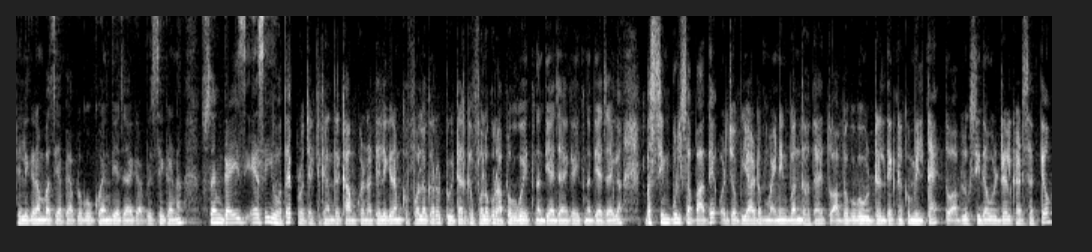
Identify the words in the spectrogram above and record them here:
टेलीग्राम बस यहाँ पे आप लोगों को कॉइन दिया जाएगा वैसे करना। तो सेम गाइज़ ऐसे ही होता है प्रोजेक्ट के अंदर काम करना। टेलीग्राम को फॉलो करो ट्विटर को फॉलो करो, आप लोगों को इतना दिया जाएगा, इतना दिया जाएगा। बस सिंपल सा बात है और जब यार्ड ऑफ़ माइनिंग बंद होता है तो आप लोगों को विड्रॉल देखने को मिलता है। तो आप लोग सीधा विड्रॉल कर सकते हो।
